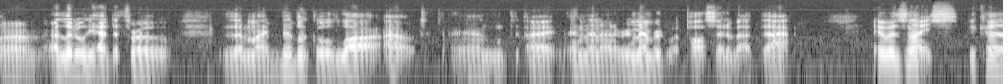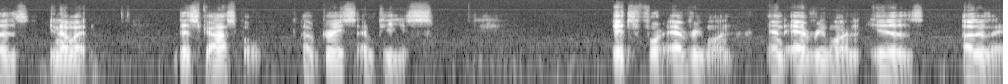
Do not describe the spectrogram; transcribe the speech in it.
Um, I literally had to throw the my biblical law out, and I and then I remembered what Paul said about that. It was nice because you know what, this gospel of grace and peace it's for everyone, and everyone is other than.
